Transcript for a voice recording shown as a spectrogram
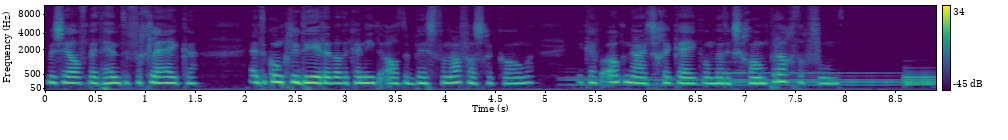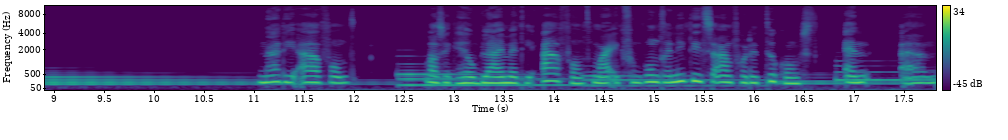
mezelf met hen te vergelijken en te concluderen dat ik er niet al te best vanaf was gekomen. Ik heb ook naar ze gekeken omdat ik ze gewoon prachtig vond. Na die avond was ik heel blij met die avond, maar ik verbond er niet iets aan voor de toekomst. En ehm,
